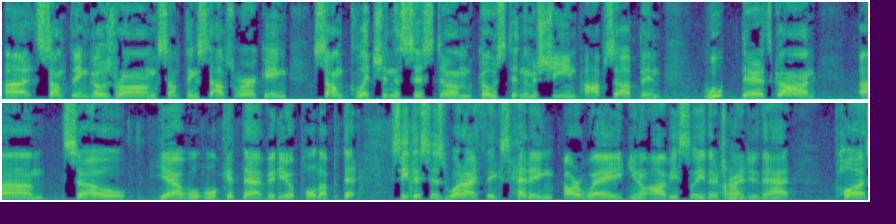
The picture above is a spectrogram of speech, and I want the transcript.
uh, something goes wrong, something stops working, some glitch in the system, ghost in the machine pops up, and whoop, there it's gone. Um, so yeah, we'll we'll get that video pulled up. But that see, this is what I think's heading our way. You know, obviously they're trying to do that. Plus,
